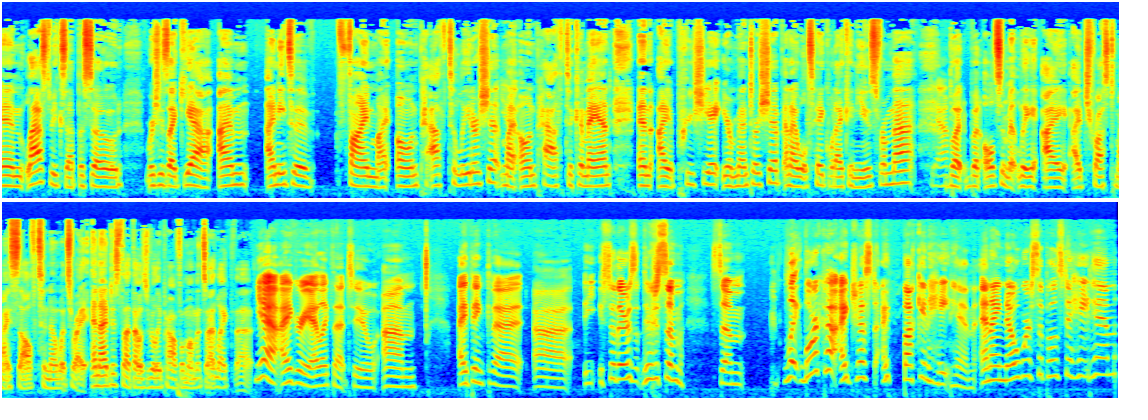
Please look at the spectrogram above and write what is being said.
in last week's episode where she's like, "Yeah, I'm I need to find my own path to leadership, my own path to command, and I appreciate your mentorship and I will take what I can use from that. Yeah. But but ultimately I I trust myself to know what's right. And I just thought that was a really powerful moment, so I liked that. Yeah, I agree. I like that too. Um, I think that uh, so there's there's some some like Lorca. I just I fucking hate him, and I know we're supposed to hate him.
